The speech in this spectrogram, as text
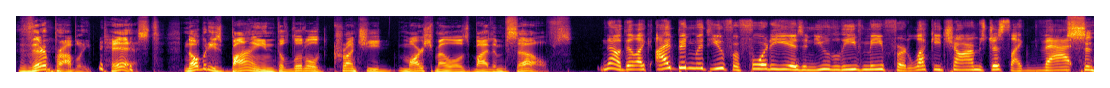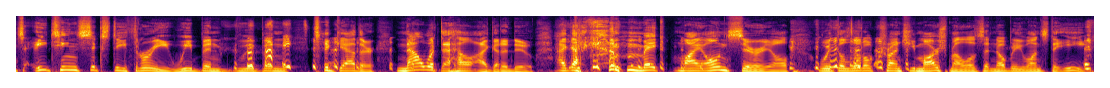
They're probably pissed. Nobody's buying the little crunchy marshmallows by themselves. No, they're like, I've been with you for 40 years, and you leave me for Lucky Charms just like that. Since 1863, we've been we've been together. Now what the hell I got to do? I got to make my own cereal with the little crunchy marshmallows that nobody wants to eat.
